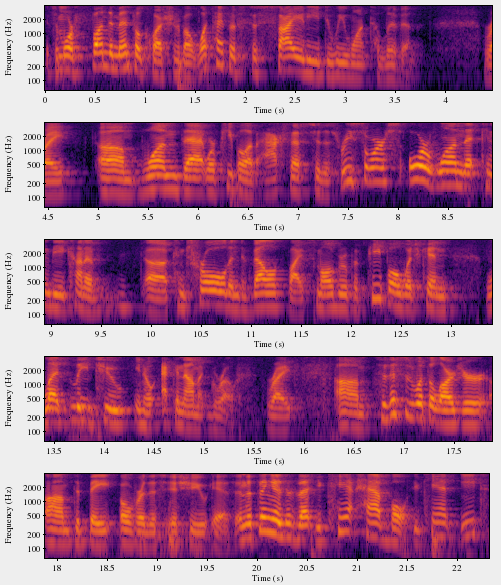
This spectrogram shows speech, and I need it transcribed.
It's a more fundamental question about what type of society do we want to live in, right? Um, one that where people have access to this resource, or one that can be kind of uh, controlled and developed by a small group of people, which can lead, lead to you know economic growth, right? Um, so this is what the larger um, debate over this issue is. And the thing is, is that you can't have both. You can't eat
